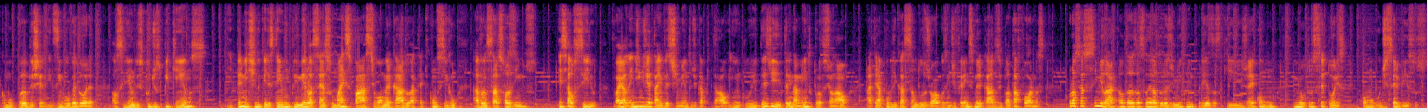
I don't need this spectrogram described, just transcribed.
como publisher e desenvolvedora, auxiliando estúdios pequenos e permitindo que eles tenham um primeiro acesso mais fácil ao mercado até que consigam avançar sozinhos. Esse auxílio vai além de injetar investimento de capital e inclui desde treinamento profissional até a publicação dos jogos em diferentes mercados e plataformas, processo similar ao das aceleradoras de microempresas que já é comum em outros setores, como o de serviços.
